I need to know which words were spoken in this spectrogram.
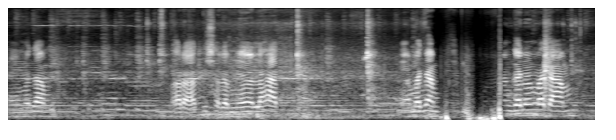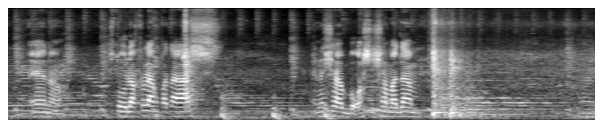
Ayan, madam para at least alam nyo na lahat. Ayan madam. Ng ganun madam. Ayan o tulak lang pataas. Ayan na siya bukas na siya madam. Ayan.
